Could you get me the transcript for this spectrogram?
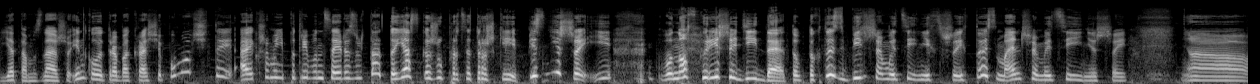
я там знаю, що інколи треба краще помовчати, а якщо мені потрібен цей результат, то я скажу про це трошки пізніше, і воно скоріше дійде. Тобто хтось більш емоційніший, хтось менш емоційніший. Е,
